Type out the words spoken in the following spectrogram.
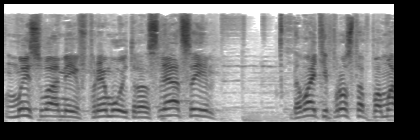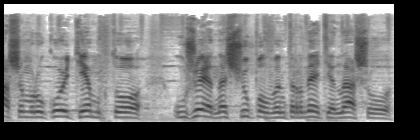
мы с вами в прямой трансляции – Давайте просто помашем рукой тем, кто уже нащупал в интернете нашу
